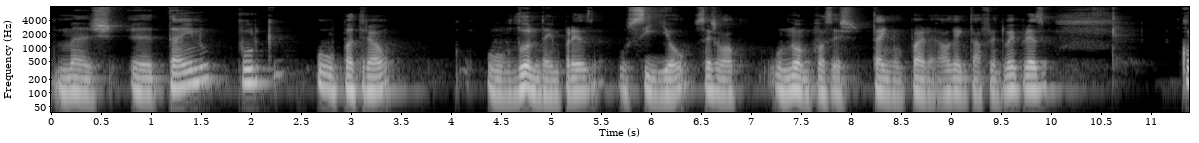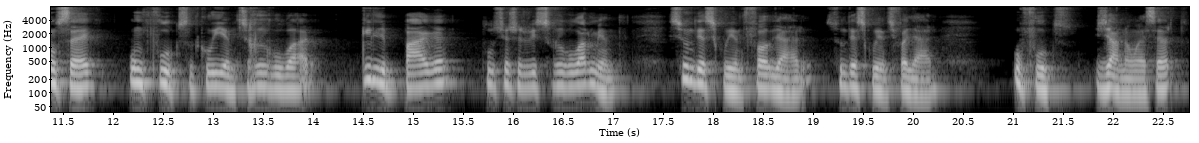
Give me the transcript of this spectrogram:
mas uh, tem-no porque o patrão, o dono da empresa, o CEO, seja lá o nome que vocês tenham para alguém que está à frente de uma empresa, consegue um fluxo de clientes regular que lhe paga pelos seus serviços regularmente. Se um desses clientes falhar, se um desses clientes falhar, o fluxo já não é certo,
